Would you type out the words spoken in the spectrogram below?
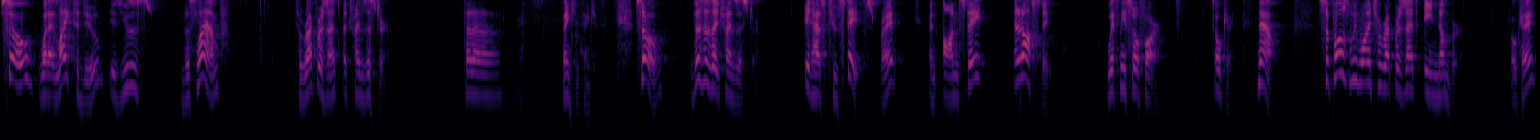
So what I'd like to do is use this lamp to represent a transistor. Ta-da! Okay. Thank you, thank you. So this is a transistor. It has two states, right? An on state and an off state. With me so far? Okay. Now, suppose we wanted to represent a number okay?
